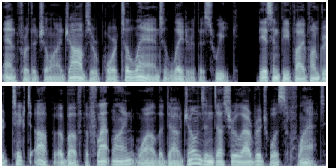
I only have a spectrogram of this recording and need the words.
and for the July jobs report to land later this week. The S&P 500 ticked up above the flat line while the Dow Jones Industrial Average was flat.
